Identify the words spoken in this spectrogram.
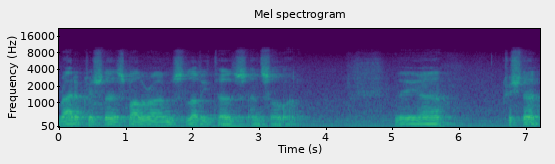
Radha Krishnas, Balarams, Lalitas, and so on. The uh, Krishna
